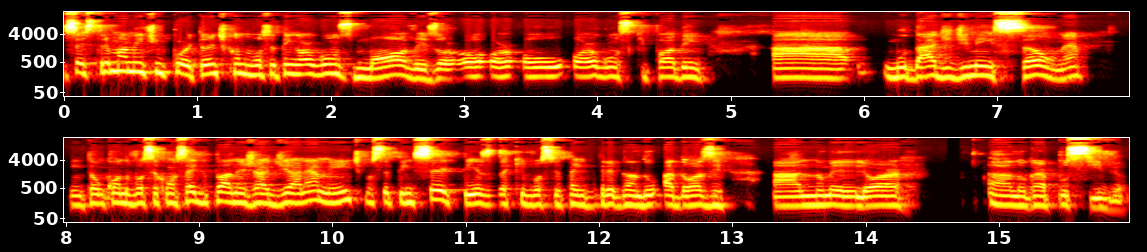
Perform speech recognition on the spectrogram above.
Isso é extremamente importante quando você tem órgãos móveis ou, ou, ou órgãos que podem ah, mudar de dimensão, né? Então, quando você consegue planejar diariamente, você tem certeza que você está entregando a dose ah, no melhor ah, lugar possível.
